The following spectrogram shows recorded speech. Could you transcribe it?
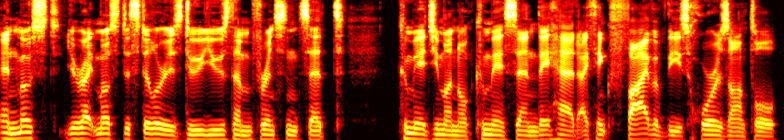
and most you're right. Most distilleries do use them. For instance, at Kumejima no Kumesen, they had I think five of these horizontal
